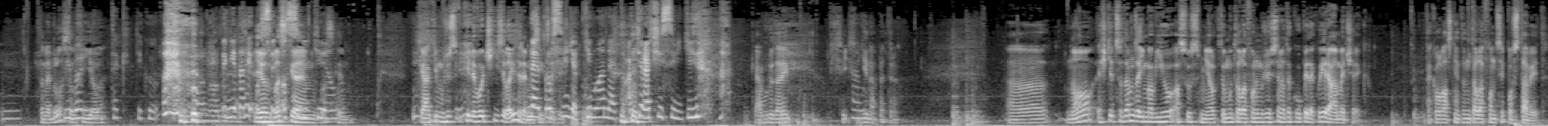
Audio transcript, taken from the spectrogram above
Mm. To nebylo Výborný, selfie, ale... Tak děkuju. tak mě tady jo, s bleskem, osvítil. Bleskem. Já ti můžu svítit do očí s laserem. Ne, prosím tě, tímhle ne, to ať radši svítí. já budu tady svítit na Petra. Uh, no, ještě co tam zajímavého Asus měl k tomu telefonu, můžeš si na to koupit takový rámeček takhle vlastně ten telefon si postavit,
